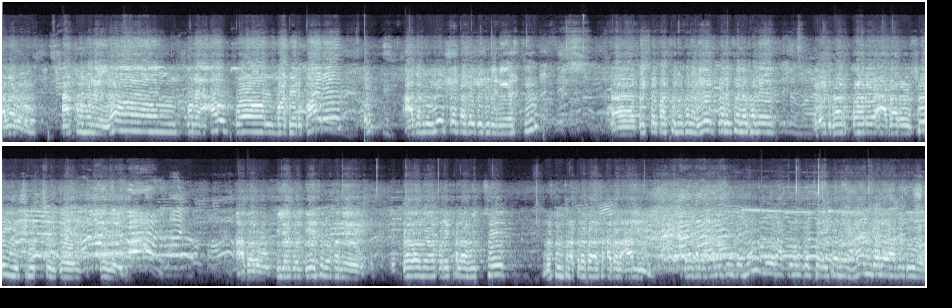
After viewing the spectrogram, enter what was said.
আবারও আক্রমণে লং করে আউট বল মাঠের বাইরে। আগামী উইকে তাদেরকে ফিরে নিয়ে এসছি। দেখতে পাচ্ছেন ওখানে হেড করেছেন ওখানে হেড ভার পরে আবারও সেই জয় করে। আবারও ক্লিয়ার করে দিয়েছেন ওখানে দেওয়া নেওয়া করে খেলা হচ্ছে। নতুন ছাত্রাবাস আবার আলু। দেখা যায় আলী কিন্তু মূল মূল আক্রমণ করছে এখানে হ্যান্ড বলের আবেদন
